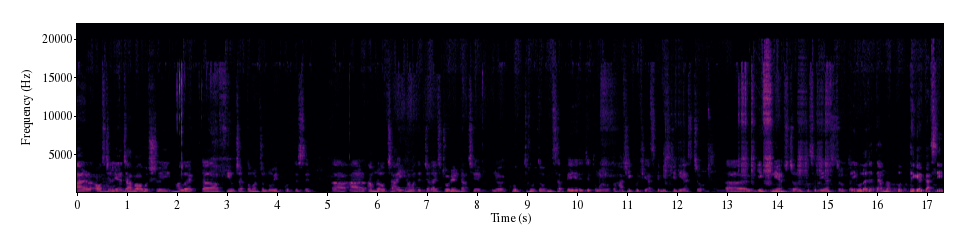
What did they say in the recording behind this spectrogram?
আর অস্ট্রেলিয়া যাবা অবশ্যই। ভালো একটা ফিউচার তোমার জন্য ওয়েট করতেছে। আর আমরাও চাই আমাদের যারা স্টুডেন্ট আছে খুব দ্রুত ভিসা পেয়ে যে তোমার মতো হাসি খুশি আজকে মিষ্টি নিয়ে আসছো গিফট নিয়ে আসছো অনেক কিছু নিয়ে আসছো তো এগুলো যাতে আমরা প্রত্যেকের কাছেই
